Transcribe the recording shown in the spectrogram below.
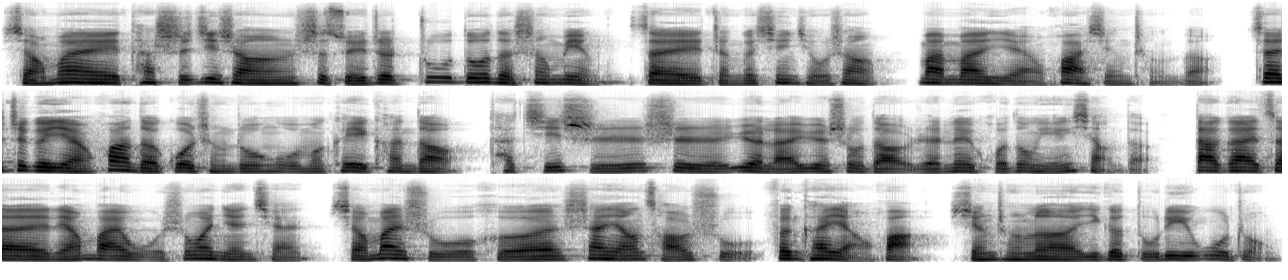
小麦它实际上是随着诸多的生命在整个星球上慢慢演化形成的。在这个演化的过程中，我们可以看到，它其实是越来越受到人类活动影响的。大概在两百五十万年前，小麦属和山羊草属分开演化，形成了一个独立物种。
